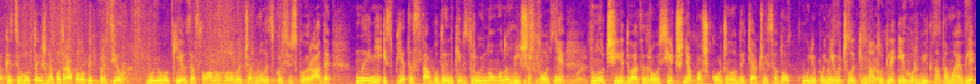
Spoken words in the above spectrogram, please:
яке цього тижня потрапило під приціл бойовиків. За словами голови Чермалицької сільської ради, нині із 500 будинків зруйновано більше сотні. Вночі, 22 січня, пошкоджено дитячий садок, кулі понівечили кімнату для ігор, вікна та меблі.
